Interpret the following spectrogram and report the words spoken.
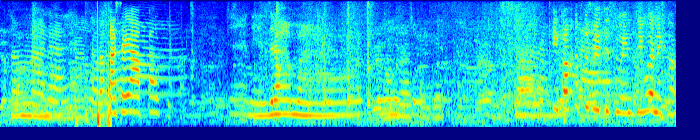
Teman. Maka saya hafal tuh kak. Jadi drama. Ih kakak tuh BT21 ya kak?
